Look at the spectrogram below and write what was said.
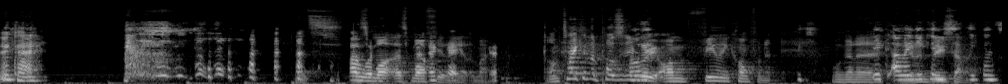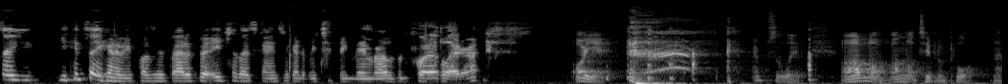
Okay. That's that's my that's my Okay. feeling at the moment. I'm taking the positive route. I'm feeling confident. We're gonna, You- I mean, gonna you do can something. you can say you, you can say you're going to be positive about it, but each of those games you're going to be tipping them rather than Port Adelaide, right? Oh yeah, absolutely. I'm not. I'm not tipping Port. No,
